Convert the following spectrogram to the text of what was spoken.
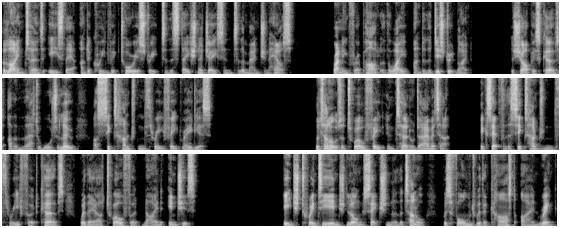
The line turns east there under Queen Victoria Street to the station adjacent to the Mansion House, running for a part of the way under the District Line. The sharpest curves other than that of Waterloo are 603 feet radius. The tunnels are 12 feet internal diameter, except for the 603 foot curves, where they are 12 foot 9 inches. Each 20 inch long section of the tunnel was formed with a cast iron ring,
